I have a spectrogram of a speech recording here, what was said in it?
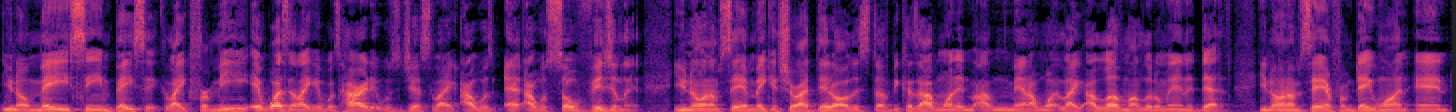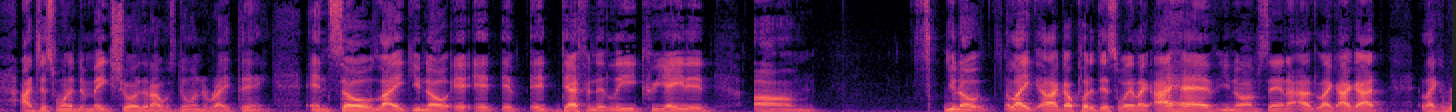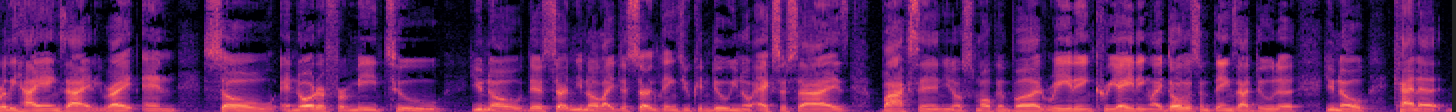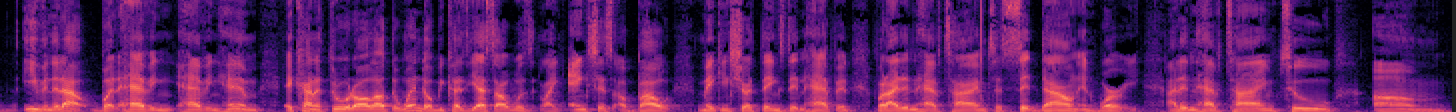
you know may seem basic. Like for me it wasn't like it was hard. It was just like i was i was so vigilant you know what i'm saying? Making sure i did all this stuff because i wanted I, man i want like i love my little man to death you know what i'm saying from day one. And i just wanted to make sure that i was doing the right thing and so like you know it it it, it definitely created um you know like like I'll put it this way like I have you know what I'm saying I like I got like really high anxiety right? And so in order for me to you know, there's certain, you know, like there's certain things you can do, you know, exercise, boxing, you know, smoking bud, reading, creating. Like those are some things I do to, you know, kind of even it out. But having having him, it kind of threw it all out the window because yes, I was like anxious about making sure things didn't happen, but I didn't have time to sit down and worry. I didn't have time to um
